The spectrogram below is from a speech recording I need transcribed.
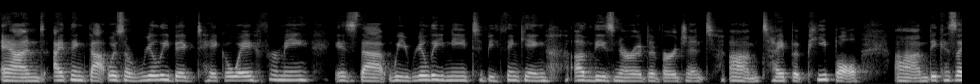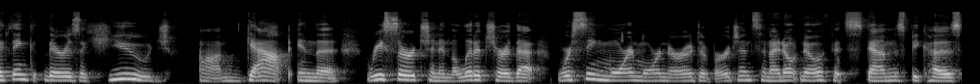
and i think that was a really big takeaway for me is that we really need to be thinking of these neurodivergent um, type of people um, because i think there is a huge um, gap in the research and in the literature that we're seeing more and more neurodivergence. And I don't know if it stems because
